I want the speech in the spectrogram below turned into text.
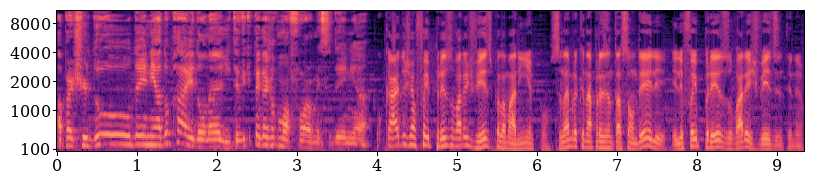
a partir do DNA do Kaido, né? Ele teve que pegar de alguma forma esse DNA. O Kaido já foi preso várias vezes pela Marinha, pô. Você lembra que na apresentação dele, ele foi preso várias vezes, entendeu?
